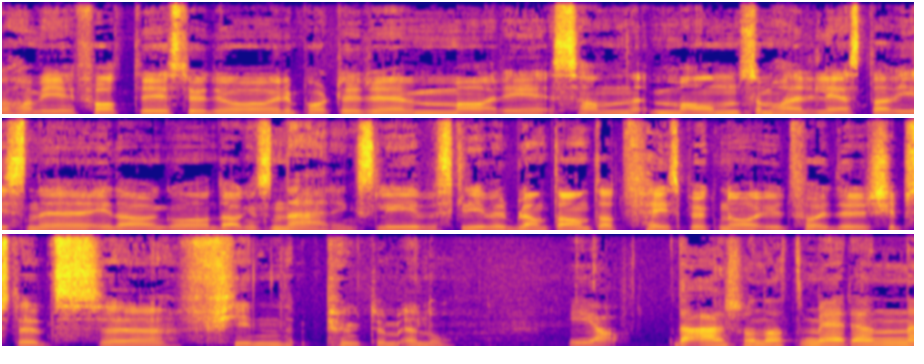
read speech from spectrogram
Så har vi fått i studio reporter Mari Sand Malm, som har lest avisene i dag, og Dagens Næringsliv skriver bl.a. at Facebook nå utfordrer Skipsteds eh, finn.no. Ja, det er sånn at mer enn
